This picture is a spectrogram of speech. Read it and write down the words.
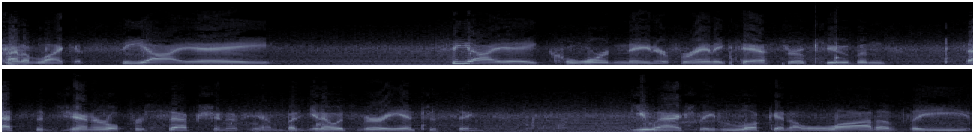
kind of like a CIA CIA coordinator for anti-Castro Cubans. That's the general perception of him. But you know, it's very interesting. You actually look at a lot of the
